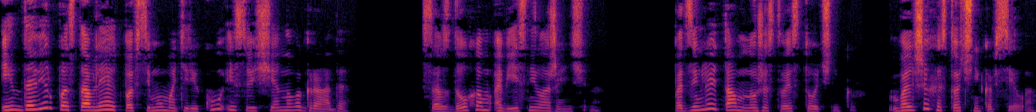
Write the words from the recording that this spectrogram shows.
Индовир поставляют по всему материку из священного града. Со вздохом объяснила женщина. Под землей там множество источников. Больших источников силы.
